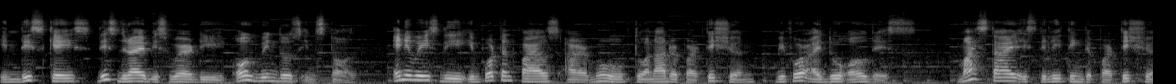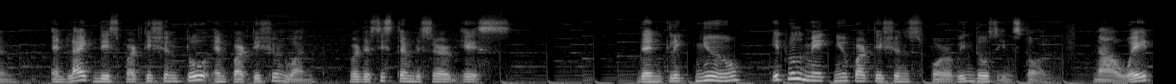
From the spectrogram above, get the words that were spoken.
In this case, this drive is where the old Windows installed. Anyways, the important files are moved to another partition before I do all this. My style is deleting the partition and like this partition 2 and partition 1 where the system reserve is. Then click new, it will make new partitions for Windows install. Now wait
